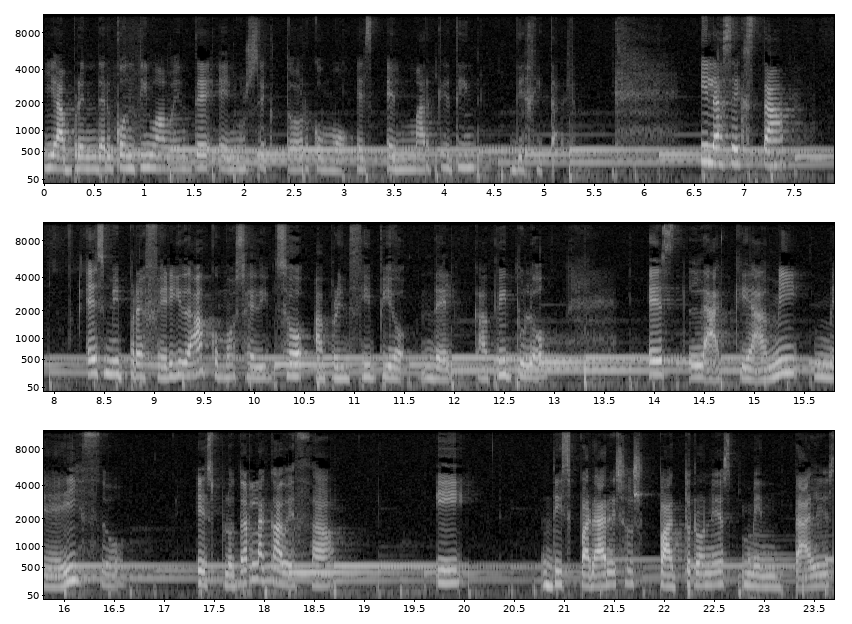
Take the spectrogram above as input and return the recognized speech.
y aprender continuamente en un sector como es el marketing digital. Y la sexta es mi preferida, como os he dicho al principio del capítulo, es la que a mí me hizo explotar la cabeza y disparar esos patrones mentales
